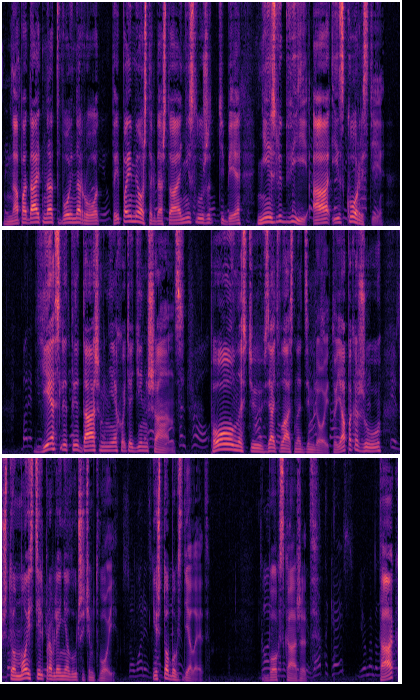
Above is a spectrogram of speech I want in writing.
нападать на твой народ, ты поймешь тогда, что они служат тебе не из любви, а из корысти. Если ты дашь мне хоть один шанс полностью взять власть над землей, то я покажу, что мой стиль правления лучше, чем твой. И что Бог сделает? Бог скажет, так?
